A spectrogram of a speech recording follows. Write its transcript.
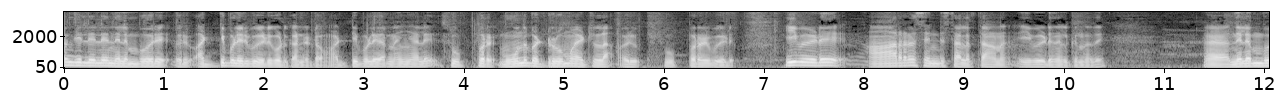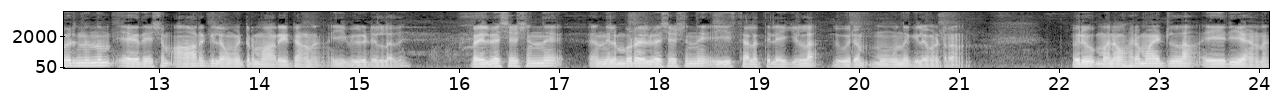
മലപ്പുറം ജില്ലയിലെ നിലമ്പൂർ ഒരു അടിപൊളി ഒരു വീട് കൊടുക്കാൻ കേട്ടോ. അടിപൊളി പറഞ്ഞു കഴിഞ്ഞാൽ സൂപ്പർ മൂന്ന് ബെഡ്റൂമായിട്ടുള്ള ഒരു സൂപ്പർ ഒരു വീട്. ഈ വീട് ആറര സെന്റ് സ്ഥലത്താണ് ഈ വീട് നിൽക്കുന്നത്. നിലമ്പൂരിൽ നിന്നും ഏകദേശം ആറ് കിലോമീറ്റർ മാറിയിട്ടാണ് ഈ വീടുള്ളത് റെയിൽവേ സ്റ്റേഷനിൽ നിന്ന് നിലമ്പൂർ റെയിൽവേ സ്റ്റേഷനിൽ നിന്ന് ഈ സ്ഥലത്തിലേക്കുള്ള ദൂരം മൂന്ന് കിലോമീറ്ററാണ് ഒരു മനോഹരമായിട്ടുള്ള ഏരിയയാണ്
